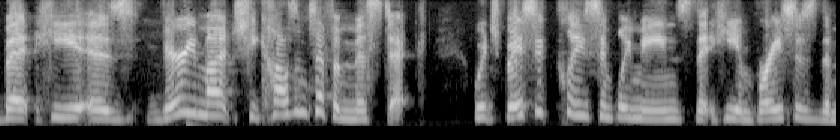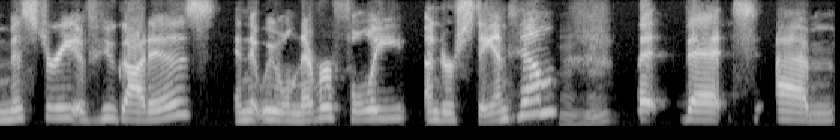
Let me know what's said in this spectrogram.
but he is very much he calls himself a mystic which basically simply means that he embraces the mystery of who god is and that we will never fully understand him hmm but that um,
